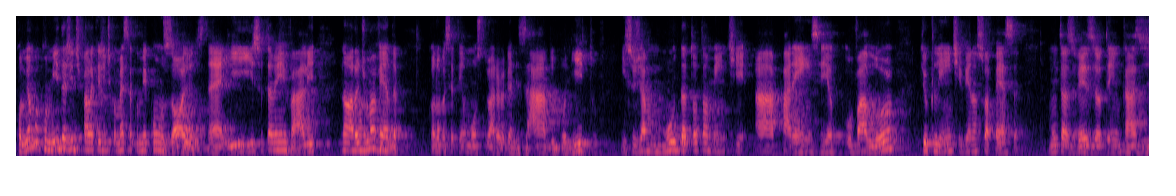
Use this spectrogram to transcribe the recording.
comer uma comida, a gente fala que a gente começa a comer com os olhos, né? E isso também vale na hora de uma venda. Quando você tem um mostruário organizado, bonito, isso já muda totalmente a aparência e o valor que o cliente vê na sua peça. Muitas vezes eu tenho casos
